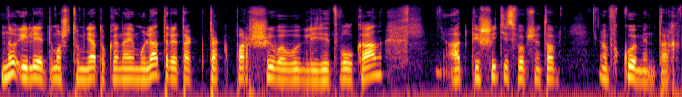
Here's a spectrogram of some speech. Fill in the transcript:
Ну или это может у меня только на эмуляторе так, так паршиво выглядит вулкан. Отпишитесь, в общем-то, в комментах.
